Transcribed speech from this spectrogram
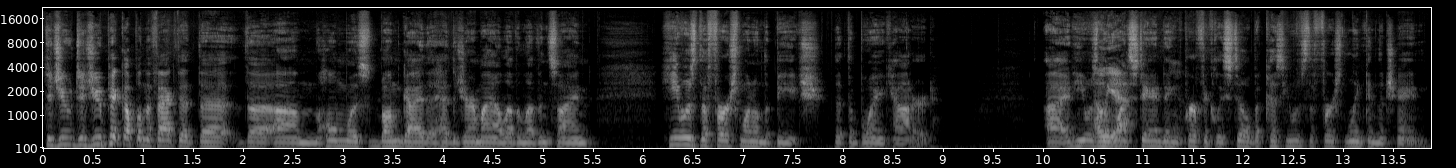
did you did you pick up on the fact that the the um, homeless bum guy that had the Jeremiah 11:11 sign? He was the first one on the beach that the boy encountered. Uh, and he was Oh, the yeah. one standing perfectly still because he was the first link in the chain.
